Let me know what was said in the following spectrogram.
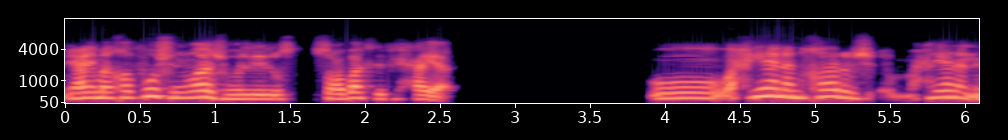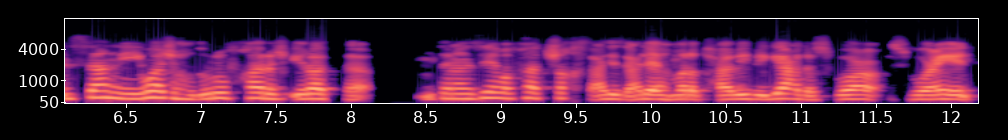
يعني ما نخافوش نواجهوا الصعوبات اللي في الحياة. وأحيانا خارج أحيانا إنسان يواجه ظروف خارج إرادته. مثلا زي وفاة شخص عزيز عليه مرض حبيبي قاعد أسبوع أسبوعين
